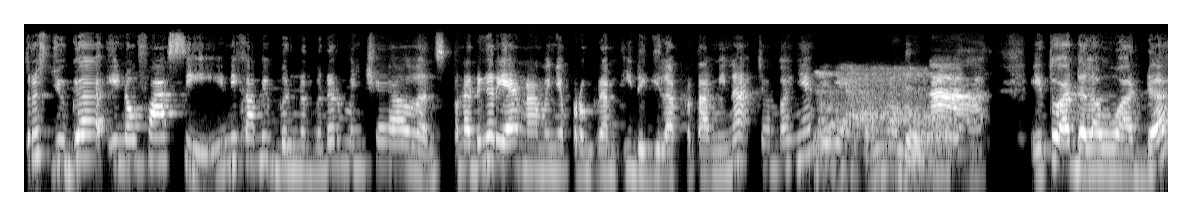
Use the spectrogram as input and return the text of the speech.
Terus juga inovasi. Ini kami benar-benar men-challenge. Pernah dengar ya namanya program Ide Gila Pertamina contohnya? Nah, Iya. pernah dong. Nah, itu adalah wadah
